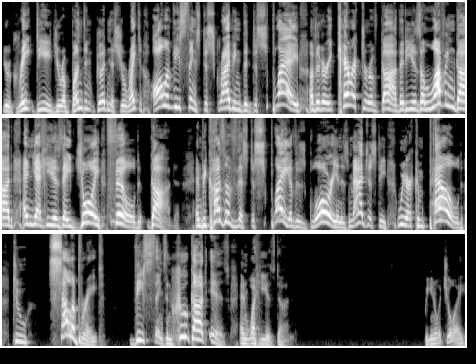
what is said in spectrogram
your great deeds, your abundant goodness, your right all of these things describing the display of the very character of God that he is a loving God and yet he is a joy-filled God. And because of this display of his glory and his majesty, we are compelled to celebrate these things and who God is and what He has done. But you know what? Joy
